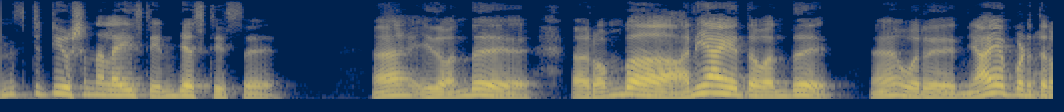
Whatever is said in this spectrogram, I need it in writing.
இன்ஸ்டிடியூஷனலைஸ்ட் இன்ஜஸ்டிஸு இது வந்து ரொம்ப அநியாயத்தை வந்து ஒரு நியாயப்படுத்துகிற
